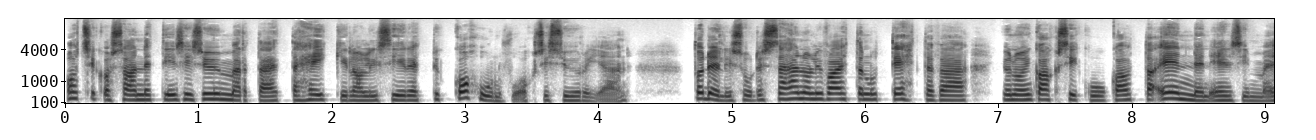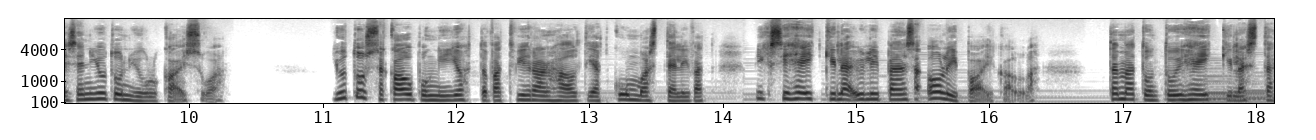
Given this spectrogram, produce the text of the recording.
Otsikossa annettiin siis ymmärtää, että Heikkilä oli siirretty kohun vuoksi syrjään – Todellisuudessa hän oli vaihtanut tehtävää jo noin kaksi kuukautta ennen ensimmäisen jutun julkaisua. Jutussa kaupungin johtavat viranhaltijat kummastelivat, miksi Heikkilä ylipäänsä oli paikalla. Tämä tuntui Heikkilästä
